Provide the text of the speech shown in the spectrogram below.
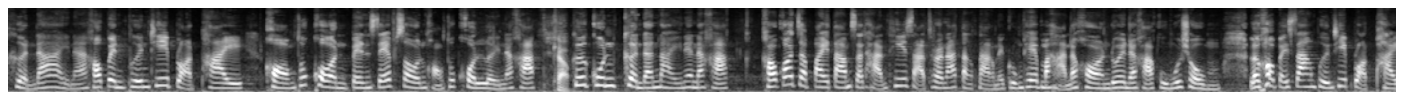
เขื่อนได้นะเขาเป็นพื้นที่ปลอดภัยของทุกคนเป็นเซฟโซนของทุกคนเลยนะคะครับคือคุณเขื่อนด้านในเนี่ยนะคะเขาก็จะไปตามสถานที่สาธารณะต่างๆ ในกรุงเทพมหานครด้วยนะคะคุณผู้ชม แล้วก็ไปสร้างพื้นที่ปลอดภัย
